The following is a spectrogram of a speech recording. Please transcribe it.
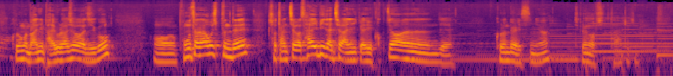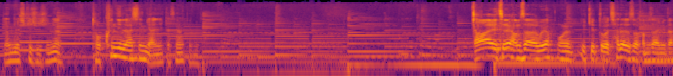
네. 그런 걸 많이 발굴하셔가지고 어, 봉사를 하고 싶은데 저 단체가 사이비 단체가 아니니까 이렇게 걱정하는 이제 그런 데가 있으면 그런 거 없이 다 이렇게 좀 연결시켜 주시면 더 큰 일을 하시는 게 아닐까 생각됩니다. 음. 아, 예, 제가 감사하고요. 오늘 이렇게 또 찾아줘서 감사합니다.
